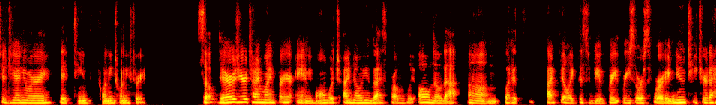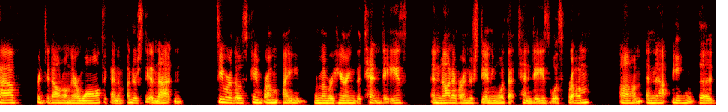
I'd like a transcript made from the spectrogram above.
to January 15th, 2023. So there's your timeline for your annual, which I know you guys probably all know that. Um, but it's I feel like this would be a great resource for a new teacher to have printed out on their wall to kind of understand that and see where those came from. I remember hearing the 10 days and not ever understanding what that 10 days was from. Um, and that being the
